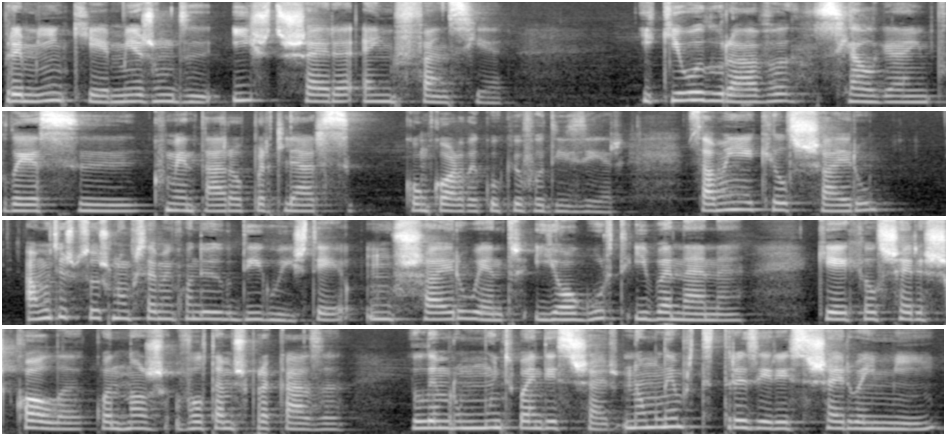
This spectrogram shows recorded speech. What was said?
para mim que é mesmo de isto cheira a infância e que eu adorava se alguém pudesse comentar ou partilhar se concorda com o que eu vou dizer. Sabem aquele cheiro? Há muitas pessoas que não percebem quando eu digo isto. É um cheiro entre iogurte e banana, que é aquele cheiro a escola quando nós voltamos para casa. Eu lembro-me muito bem desse cheiro. Não me lembro de trazer esse cheiro em mim,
